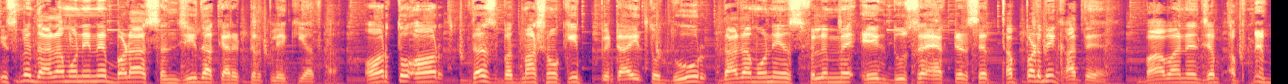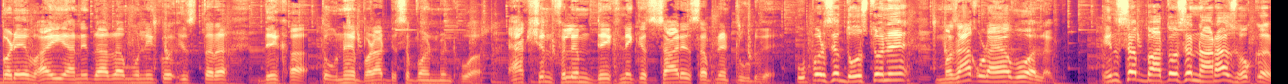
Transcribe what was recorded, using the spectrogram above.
इसमें दादा मोनी ने बड़ा संजीदा कैरेक्टर प्ले किया था। और तो और दस बदमाशों की पिटाई तो दूर। दादा मोनी इस फ़िल्म में एक दूसरे एक्टर से थप्पड़ भी खाते हैं। बाबा ने जब अपने बड़े भाई यानी दादा मुनि को इस तरह देखा तो उन्हें बड़ा डिसअपॉइंटमेंट हुआ। एक्शन फ़िल्म देखने के सारे सपने टूट गए। ऊपर से दोस्तों ने मज़ाक उड़ाया वो अलग। इन सब बातों से नाराज़ होकर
